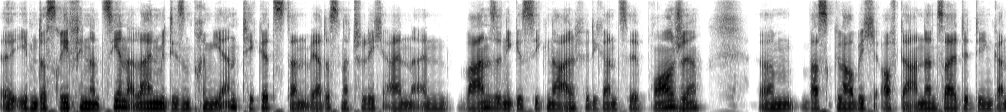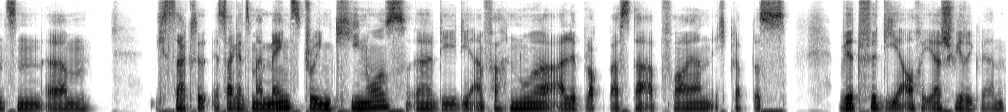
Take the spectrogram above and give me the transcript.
äh, eben das refinanzieren allein mit diesen Premierentickets, dann wäre das natürlich ein, ein wahnsinniges Signal für die ganze Branche, ähm, was, glaube ich, auf der anderen Seite den ganzen, ähm, ich sage ich sag jetzt mal Mainstream-Kinos, äh, die, die einfach nur alle Blockbuster abfeuern, ich glaube, das wird für die auch eher schwierig werden.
